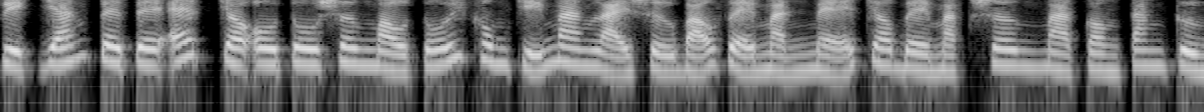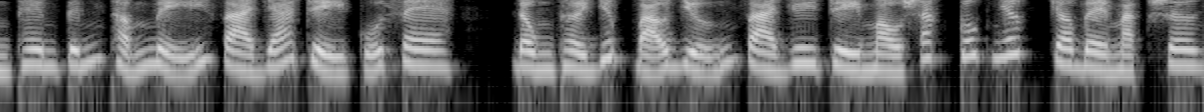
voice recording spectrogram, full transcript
việc dán PPF cho ô tô sơn màu tối không chỉ mang lại sự bảo vệ mạnh mẽ cho bề mặt sơn mà còn tăng cường thêm tính thẩm mỹ và giá trị của xe, đồng thời giúp bảo dưỡng và duy trì màu sắc tốt nhất cho bề mặt sơn.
